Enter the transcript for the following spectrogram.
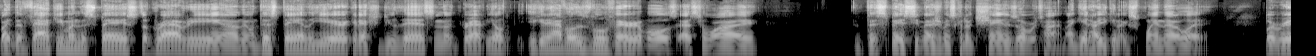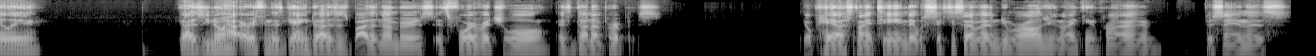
like the vacuum in the space, the gravity, you know, you know, this day of the year it could actually do this, and the grav, you know, you can have all those little variables as to why the spacesuit measurements could have changed over time. I get how you can explain that away, but really, guys, you know how everything this gang does is by the numbers. It's for a ritual. It's done on purpose. You know, Chaos 19, that was 67 numerology to 19 prime. They're saying this.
